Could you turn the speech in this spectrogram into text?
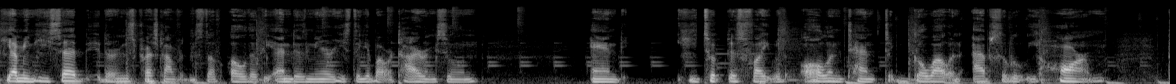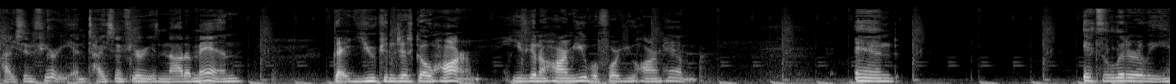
he, I mean, he said during this press conference and stuff, oh, that the end is near. He's thinking about retiring soon. And he took this fight with all intent to go out and absolutely harm Tyson Fury. And Tyson Fury is not a man that you can just go harm. He's going to harm you before you harm him. And it's literally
